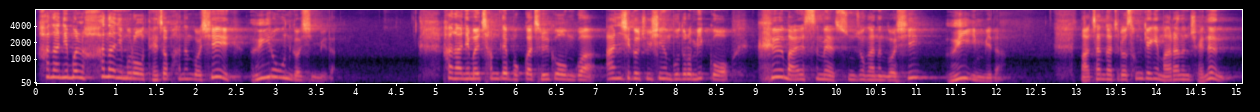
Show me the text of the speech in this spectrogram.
하나님을 하나님으로 대접하는 것이 의로운 것입니다. 하나님을 참된 복과 즐거움과 안식을 주시는 분으로 믿고 그 말씀에 순종하는 것이 의입니다. 마찬가지로 성경이 말하는 죄는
